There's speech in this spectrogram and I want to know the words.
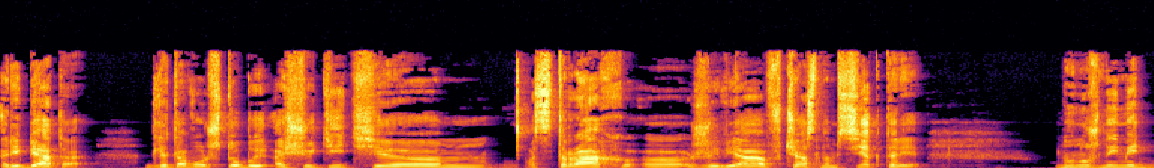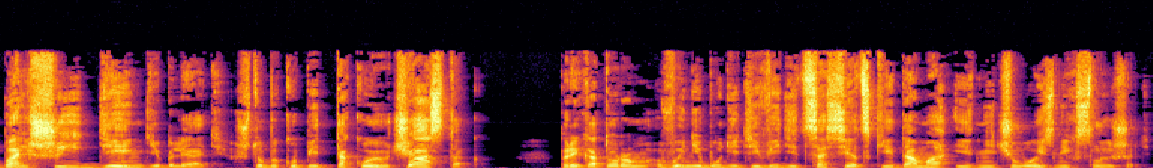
ребята, для того, чтобы ощутить эм, страх, э, живя в частном секторе, ну, нужно иметь большие деньги, блядь, чтобы купить такой участок, при котором вы не будете видеть соседские дома и ничего из них слышать.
